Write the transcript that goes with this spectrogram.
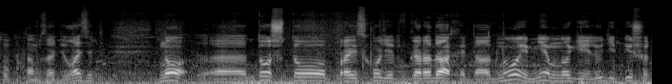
кто-то там сзади лазит. Но э, то, что происходит в городах, это одно, и мне многие люди пишут,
